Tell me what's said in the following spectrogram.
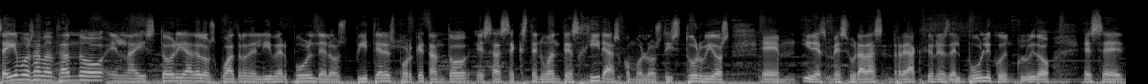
Seguimos avanzando en la historia de los cuatro de Liverpool, de los Beatles, porque tanto esas extenuantes giras como los disturbios eh, y desmesuradas reacciones del público, incluido ese-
